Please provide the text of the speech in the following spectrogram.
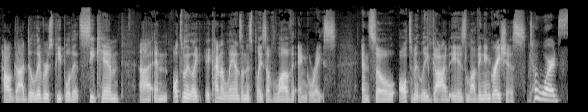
how God delivers people that seek Him, uh, and ultimately, like it kind of lands on this place of love and grace. And so, ultimately, God is loving and gracious. Towards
